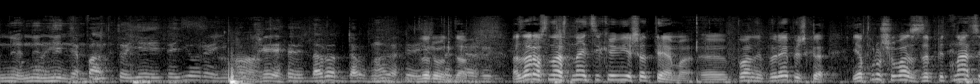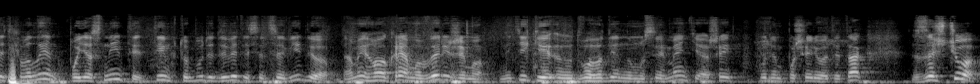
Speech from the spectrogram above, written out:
не, не, не, де факто є і де Юре, йому вже народ давно Народ дав. кажуть. А зараз у нас найцікавіша тема. Е, Пане Перепічка, я прошу вас за 15 хвилин пояснити тим, хто буде дивитися це відео, а ми його окремо виріжемо не тільки у двогодинному сегменті, а ще й будемо поширювати так, за що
